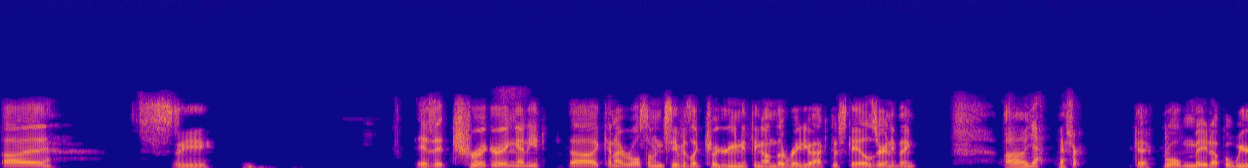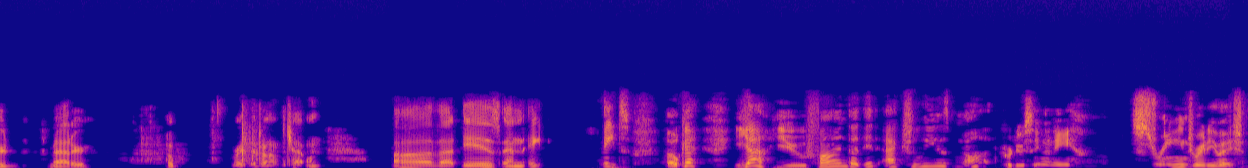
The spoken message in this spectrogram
Uh, let's see. Is it triggering any? Uh, can I roll something to see if it's like triggering anything on the radioactive scales or anything? Uh, yeah, yeah, sure. Okay, roll made up a weird matter. Right, I don't have the chat one. Uh, that is an eight. Eight. Okay. Yeah, you find that it actually is not producing any strange radiation.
